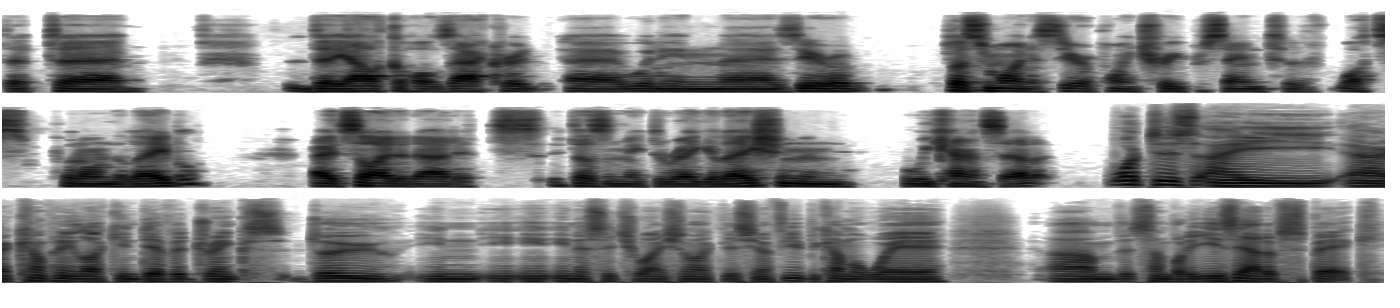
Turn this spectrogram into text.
that uh, the alcohol is accurate uh, within uh, zero plus or minus zero point three percent of what's put on the label. Outside of that, it's it doesn't meet the regulation, and we can't sell it. What does a uh, company like Endeavour Drinks do in, in, in a situation like this? You know, if you become aware um, that somebody is out of spec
